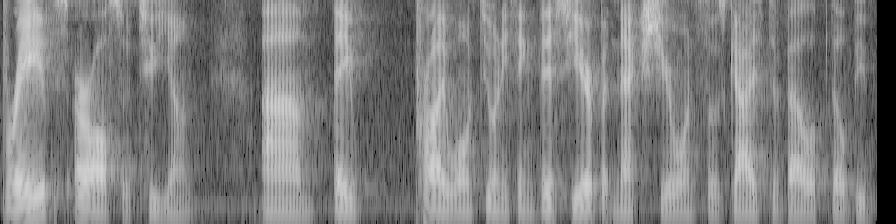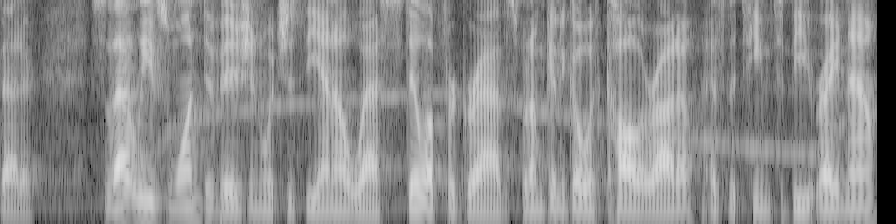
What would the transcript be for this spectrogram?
Braves are also too young. Um, they probably won't do anything this year, but next year, once those guys develop, they'll be better. So that leaves one division, which is the NL West, still up for grabs, but I'm going to go with Colorado as the team to beat right now.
